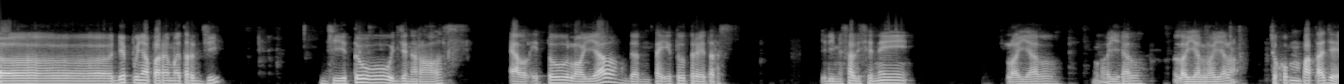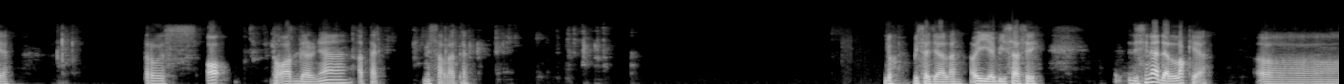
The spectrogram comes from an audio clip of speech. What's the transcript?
eh dia punya parameter G. G itu generals, L itu loyal dan T itu traitors. Jadi misal di sini loyal, loyal, loyal, loyal cukup 4 aja ya. Terus O untuk ordernya attack, misal attack. Duh, bisa jalan. Oh iya bisa sih. Di sini ada lock ya. Eh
